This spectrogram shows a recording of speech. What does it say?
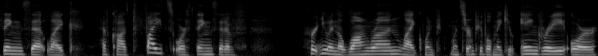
things that like have caused fights or things that have hurt you in the long run, like when when certain people make you angry or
